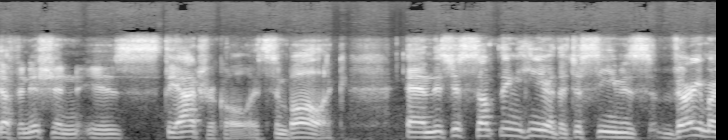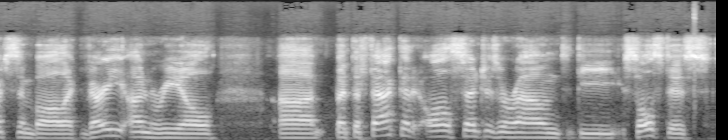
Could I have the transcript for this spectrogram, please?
definition, is theatrical. It's symbolic. And there's just something here that just seems very much symbolic, very unreal. Uh, but the fact that it all centers around the solstice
